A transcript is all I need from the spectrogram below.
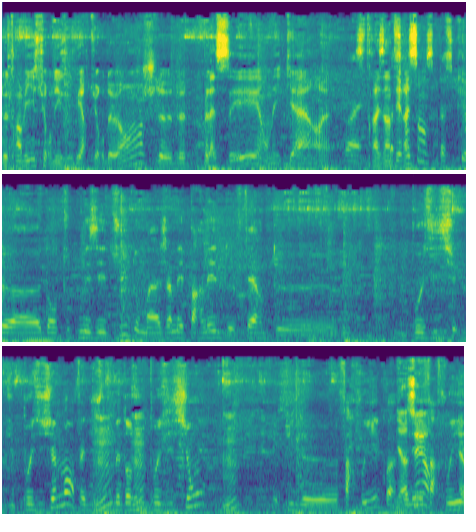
de travailler sur des ouvertures de hanches, de, te placer en écart. C'est très intéressant. Parce, parce que euh, dans toutes mes études, on m'a jamais parlé de faire de du positionnement en fait, de se mmh, mettre dans une mmh. position mmh. et puis de farfouiller quoi. Bien sûr, farfouiller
